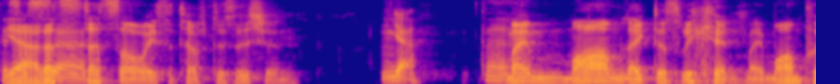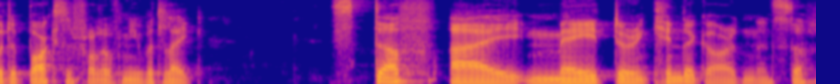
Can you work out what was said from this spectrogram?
Yeah, is, that's uh, that's always a tough decision. Yeah. My mom, like this weekend, my mom put a box in front of me with like stuff I made during kindergarten and stuff,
